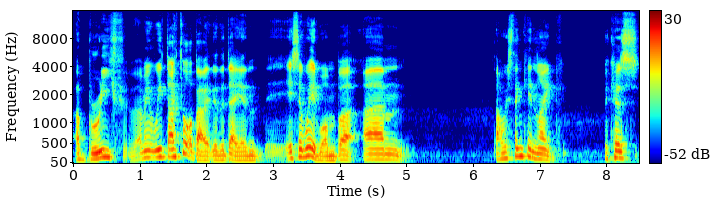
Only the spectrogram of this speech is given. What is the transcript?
a brief. I mean, we I thought about it the other day, and it's a weird one, but um, I was thinking like because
